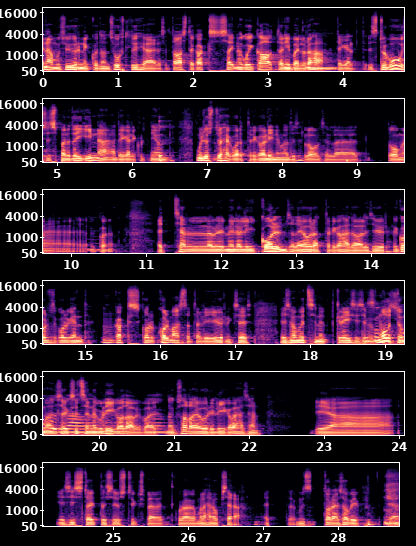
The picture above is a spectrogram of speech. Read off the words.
enamus üürnikud on suht lühiajaliselt, aasta-kaks, sa nagu ei kaota nii palju raha mm. tegelikult. siis tuleb uus, siis paned õige hinna ja tegelikult nii ongi. mul just ühe korteriga oli niimoodi sel lool selle Toome et seal oli, meil oli kolmsada eurot oli kahetoalise üür või kolmsada kolmkümmend, mhm. kaks, kolm, kolm aastat oli üürnik sees. ja siis ma mõtlesin, et crazy, see peab muutuma, selleks, et see on nagu liiga odav juba, et nagu sada euri liiga vähe saan. ja, ja siis ta ütles just üks päev, et kuule, aga ma lähen hoopis ära, et ma ütlesin, et tore, sobib ja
